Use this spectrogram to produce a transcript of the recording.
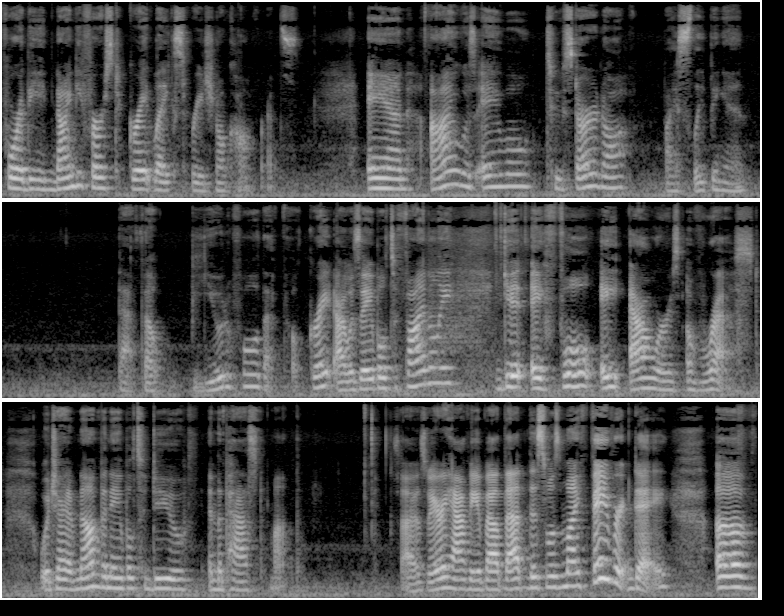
for the 91st Great Lakes Regional Conference. And I was able to start it off by sleeping in. That felt beautiful, that felt great. I was able to finally get a full eight hours of rest, which I have not been able to do in the past month. So I was very happy about that. This was my favorite day of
